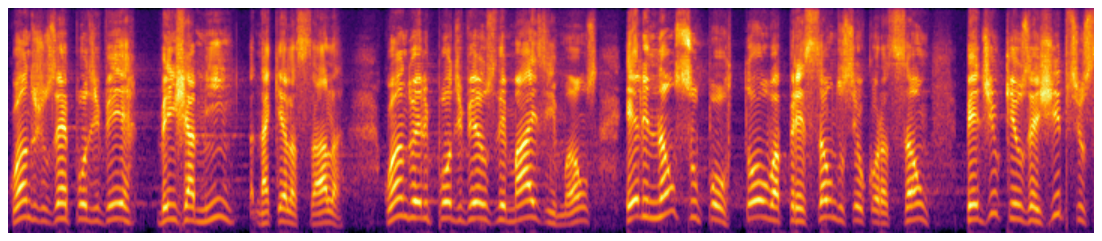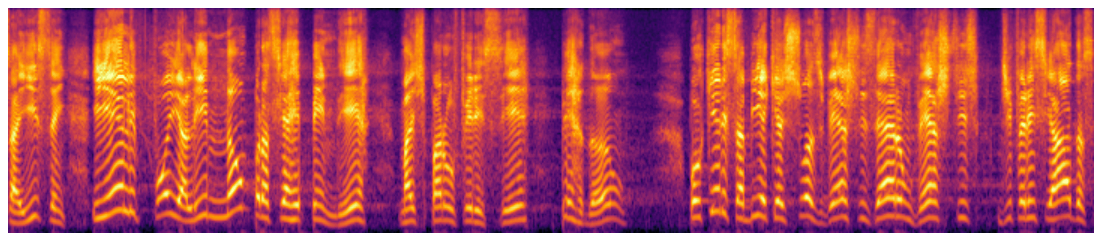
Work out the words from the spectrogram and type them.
Quando José pôde ver Benjamim naquela sala, quando ele pôde ver os demais irmãos, ele não suportou a pressão do seu coração, pediu que os egípcios saíssem, e ele foi ali não para se arrepender, mas para oferecer perdão porque ele sabia que as suas vestes eram vestes diferenciadas.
